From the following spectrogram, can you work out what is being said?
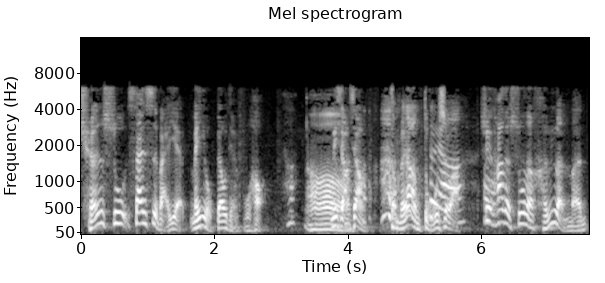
全书三四百页没有标点符号。哦，你想象怎么样 读是吧？所以他的书呢很冷门。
